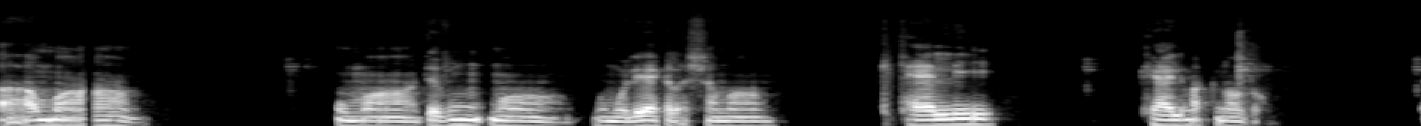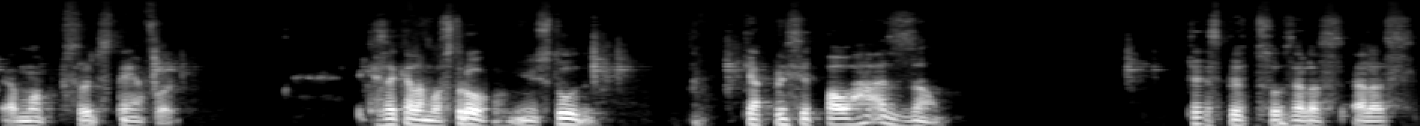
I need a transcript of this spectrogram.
Uh, uma, uma, teve uma, uma mulher que ela chama Kelly Kelly McNogle. É uma professora de Stanford. Que que ela mostrou em um estudo que a principal razão que as pessoas elas elas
